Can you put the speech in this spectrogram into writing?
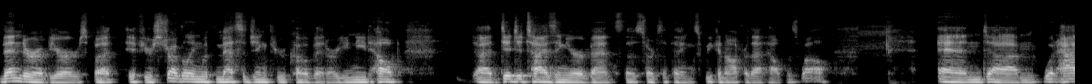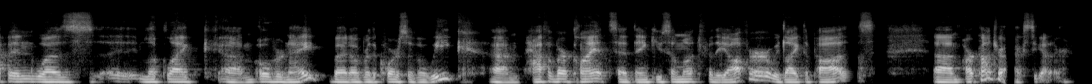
vendor of yours, but if you're struggling with messaging through COVID or you need help uh, digitizing your events, those sorts of things, we can offer that help as well. And um, what happened was it looked like um, overnight, but over the course of a week, um, half of our clients said, Thank you so much for the offer. We'd like to pause um, our contracts together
